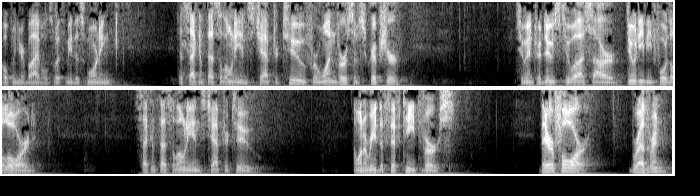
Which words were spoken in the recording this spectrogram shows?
Open your Bibles with me this morning to Second Thessalonians chapter 2 for one verse of scripture to introduce to us our duty before the Lord. Second Thessalonians chapter 2. I want to read the 15th verse. Therefore, brethren,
